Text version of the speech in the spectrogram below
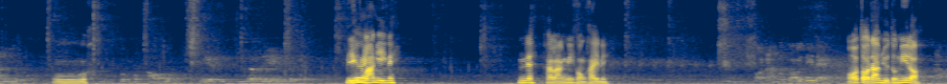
ดังอยู่โอ้พวกเก่าๆพวกเนื้อเนื้อเองมีข้างหลังอีกนี่นี่เนี่ยข้างหลังนี่ของใครนี่ต่อน้ำก็ต่ออยู่นี่แหละอ๋อต่อดำอยู่ตรงนี้เหรอครับ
